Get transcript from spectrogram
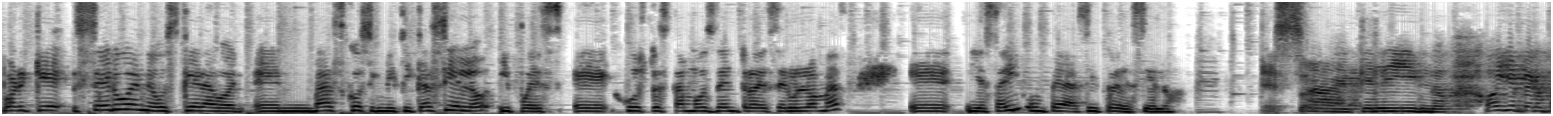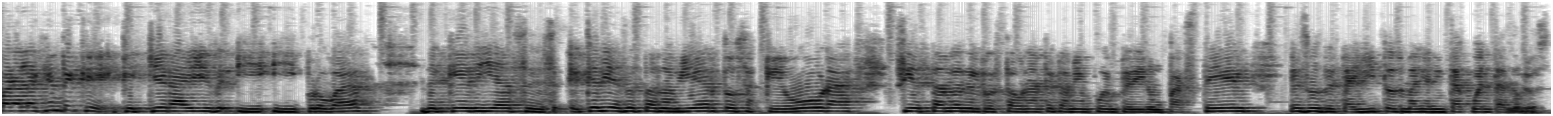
Porque Ceru en euskera o en, vasco significa cielo y pues eh, justo estamos dentro de Ceru Lomas eh, y es ahí un pedacito de cielo. Eso. Ay, qué lindo. Oye, pero para la gente que, quiera ir y, probar, ¿de qué días, es, qué días están abiertos? ¿A qué hora? Si estando en el restaurante también pueden pedir un pastel. Esos detallitos, Marianita, cuéntanos.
